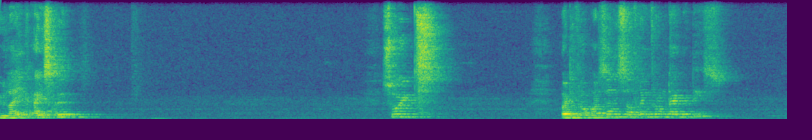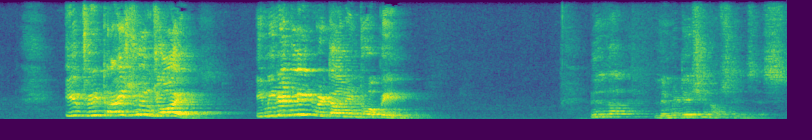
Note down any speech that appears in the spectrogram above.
You like ice cream? So it's. But if a person is suffering from diabetes, if he tries to enjoy, immediately it will turn into a pain. This is the limitation of senses.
